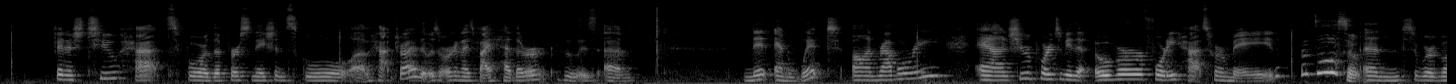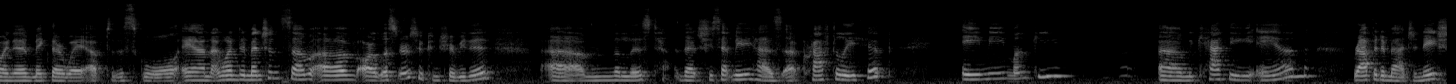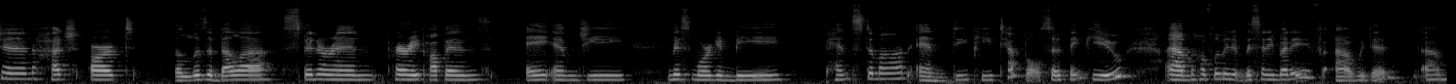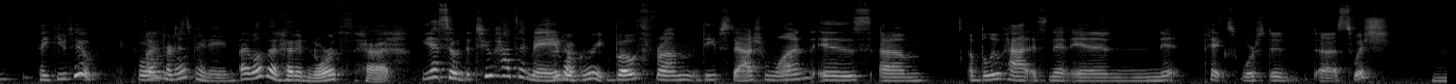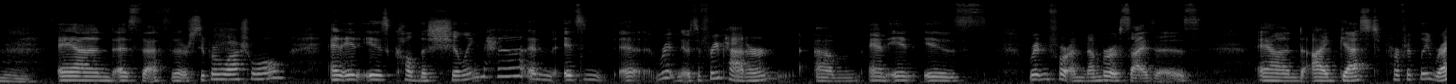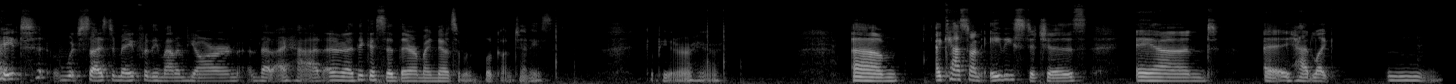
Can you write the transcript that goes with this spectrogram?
finished two hats for the First Nation School um, hat drive that was organized by Heather, who is um, Knit and Wit on Ravelry, and she reported to me that over forty hats were made That's awesome. and we're going to make their way up to the school. And I wanted to mention some of our listeners who contributed. Um, the list that she sent me has uh, Craftily Hip, Amy Monkey, um, Kathy Ann, Rapid Imagination, Hutch Art, Elizabella, Spinnerin, Prairie Poppins, AMG, Miss Morgan B, Penstemon, and DP Temple. So thank you. Um, hopefully, we didn't miss anybody. If uh, we did, um, thank you too for I love- participating. I love that headed north hat. Yeah, so the two hats I made were great. both from Deep Stash. One is um, a blue hat. It's knit in Knit Picks worsted uh, swish, and as that's their superwash wool, and it is called the Shilling hat, and it's uh, written. It's a free pattern, um, and it is written for a number of sizes. And I guessed perfectly right which size to make for the amount of yarn that I had. I don't know. I think I said there in my notes. I'm to look on Jenny's computer here. Um, I cast on 80 stitches and I had like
